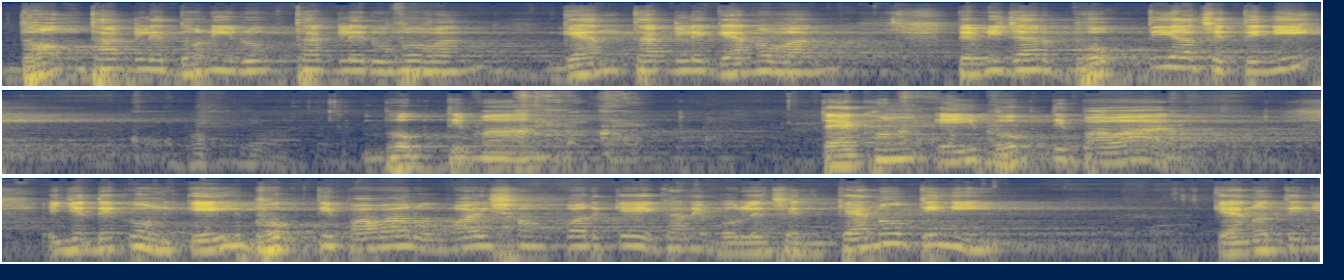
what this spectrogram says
ধন থাকলে ধনী, রূপ থাকলে রূপবান, জ্ঞান থাকলে জ্ঞানবান, তেমনি যার ভক্তি আছে তিনি ভক্তিমান। তো এখন এই ভক্তি পাওয়ার, এই যে দেখুন, এই ভক্তি পাওয়ার উপায় সম্পর্কে এখানে বলেছেন, কেন তিনি কেন তিনি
